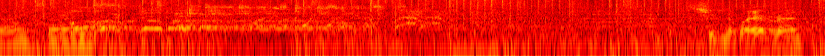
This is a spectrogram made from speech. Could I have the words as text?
Nice, nice. Shooting at whatever, man.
